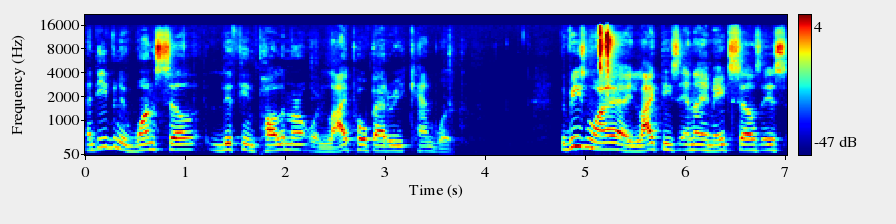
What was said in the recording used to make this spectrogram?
and even a one cell lithium polymer or LiPo battery can work. The reason why I like these NIMH cells is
